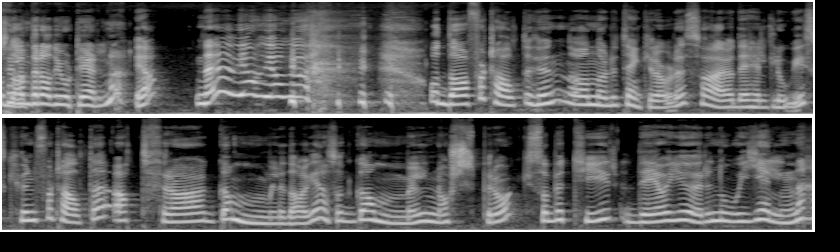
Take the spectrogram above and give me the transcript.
Og Selv da- om dere hadde gjort det gjeldende? ja. Nei, ja, ja, og da fortalte hun, og når du tenker over det, så er jo det helt logisk, hun fortalte at fra gamle dager, altså gammel norsk språk, så betyr det å gjøre noe gjeldende,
